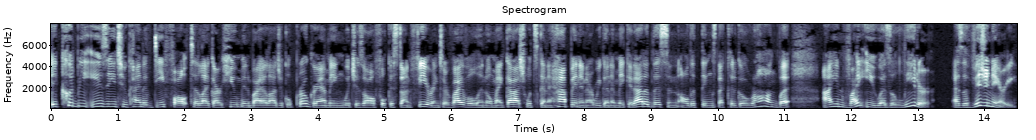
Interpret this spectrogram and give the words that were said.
it could be easy to kind of default to like our human biological programming, which is all focused on fear and survival and oh my gosh, what's going to happen? And are we going to make it out of this? And all the things that could go wrong. But I invite you as a leader, as a visionary,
